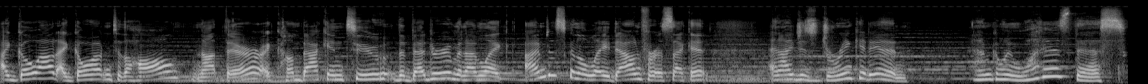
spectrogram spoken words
I go out, I go out into the hall, not there. I come back into the bedroom and I'm like, I'm just gonna lay down for a second. And I just drink it in. And I'm going, what is this?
